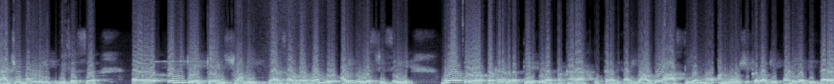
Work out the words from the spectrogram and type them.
Rajeev Mouli versus ಎವಿಕೆ ಕೆ ಎನ್ ಸ್ವಾಮಿ ಎರಡ್ ಸಾವಿರದ ಒಂದು ಐದು ಎಸ್ಟಿಸಿ ಮೂವತ್ತೇಳರ ಪ್ರಕರಣದ ತೀರ್ಪಿನ ಪ್ರಕಾರ ಉತ್ತರಾಧಿಕಾರಿ ಯಾವುದೇ ಆಸ್ತಿಯನ್ನು ಅನುವಂಶಿಕವಾಗಿ ಪಡೆಯದಿದ್ದರೆ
